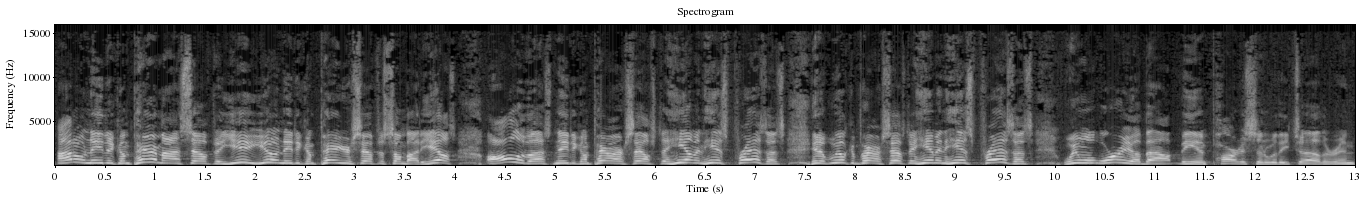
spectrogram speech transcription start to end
I don't need to compare myself to you. You don't need to compare yourself to somebody else. All of us need to compare ourselves to Him and His presence. And if we'll compare ourselves to Him and His presence, we won't worry about being partisan with each other and,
